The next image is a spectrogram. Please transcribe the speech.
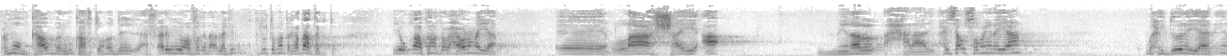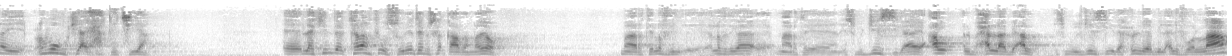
Cumuumkaa baynu ku kaaftoono dee af carabiga waafaqina laakiin kutubta mantiq haddaad tagto. Iyagu qaabkan waxay odhanayaan laa shaya min alxalaali. Maxay saa u samaynayaan waxay doonayaan inay cumuumkii ay xaqiijiyaan. Laakin de kalaamkii usuuliyintaynu iska qaadanayo maaratay lafdi lafdiga maaratay ismu jinsiga e al almuxalla bial ismu ljinsi ida xulliya bilalif walaam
